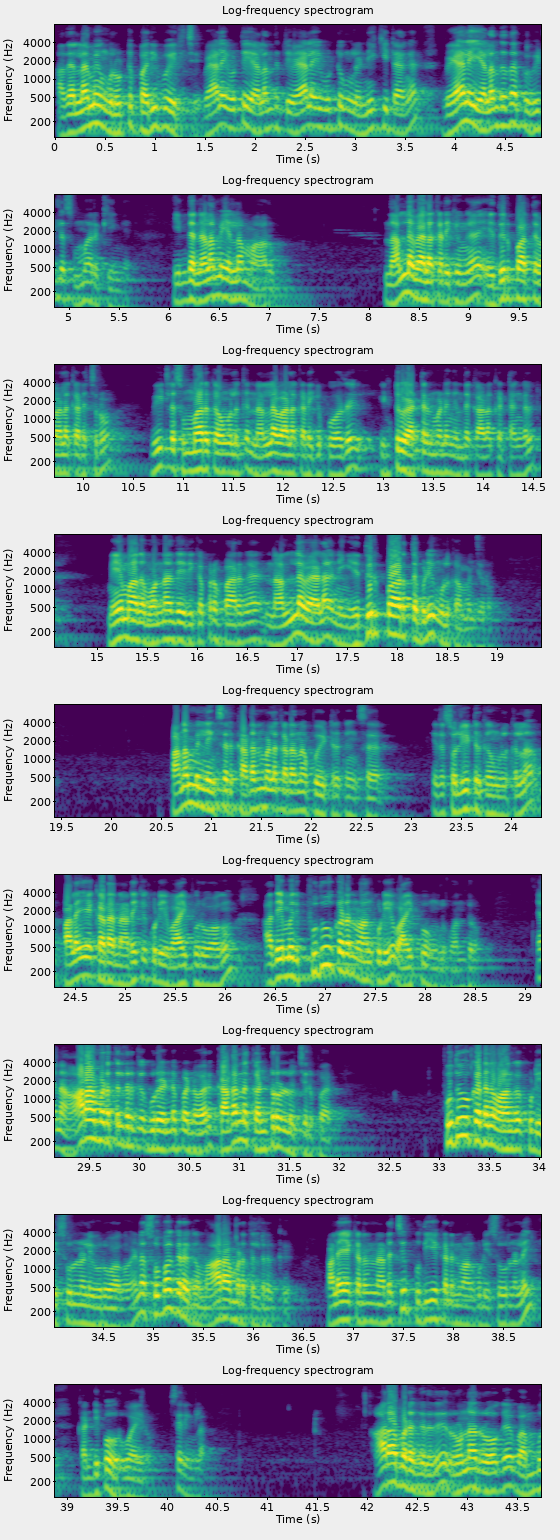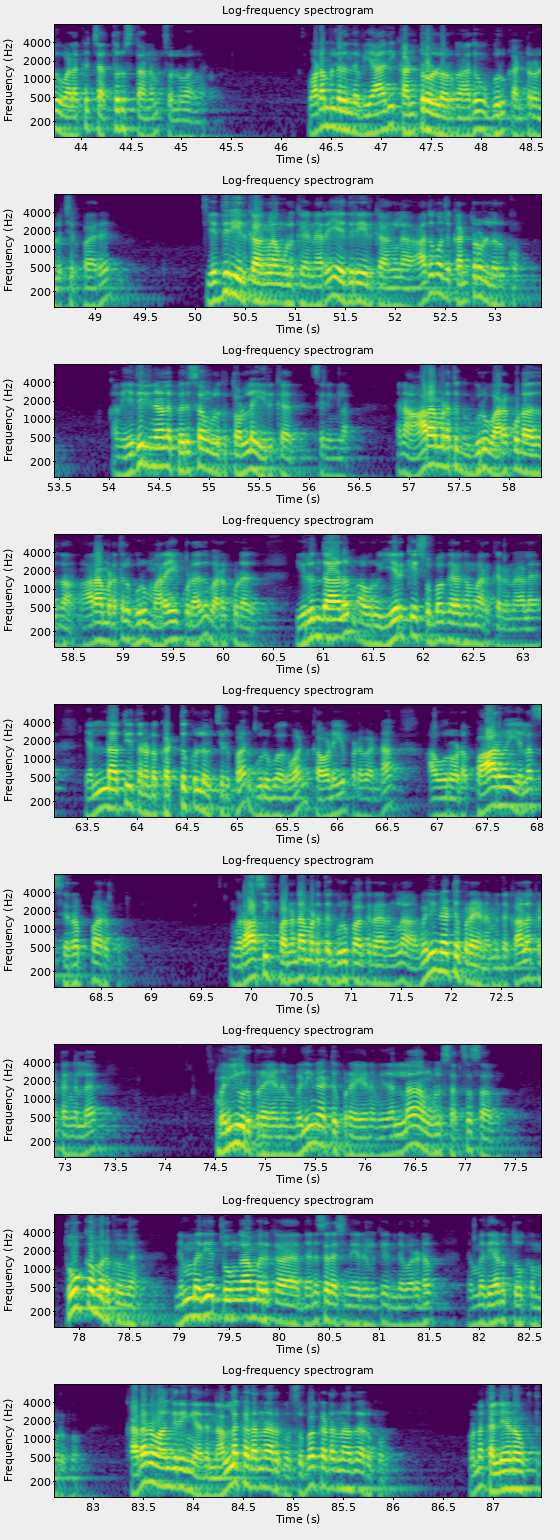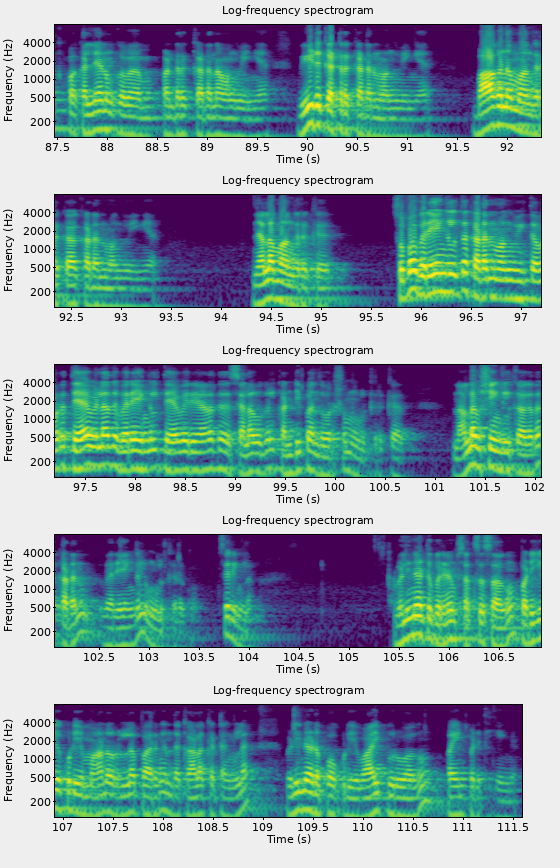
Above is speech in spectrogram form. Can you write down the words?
அதெல்லாமே உங்களை விட்டு பறி போயிடுச்சு வேலையை விட்டு இழந்துட்டு வேலையை விட்டு உங்களை நீக்கிட்டாங்க. வேலையை இழந்து தான் இப்போ வீட்டில் சும்மா இருக்கீங்க. இந்த நிலைமையெல்லாம் மாறும். நல்ல வேலை கிடைக்குங்க எதிர்பார்த்த வேலை கிடைச்சிரும். வீட்டில் சும்மா இருக்கவங்களுக்கு நல்ல வேலை கிடைக்க போகுது. இன்டர்வியூ அட்டன் பண்ணுங்க இந்த காலகட்டங்கள். மே மாதம் ஒன்றாந்தேதிக்கு அப்புறம் பாருங்கள் நல்ல வேலை நீங்கள் எதிர்பார்த்தபடி உங்களுக்கு அமைஞ்சிரும். பணம் இல்லைங்க சார். கடன் மேலே கடனாக போயிட்டுருக்குங்க சார். இதை சொல்லிட்டு இருக்கவங்களுக்கெல்லாம் பழைய கடன் அடைக்கக்கூடிய வாய்ப்பு உருவாகும். அதே மாதிரி புது கடன் வாங்கக்கூடிய வாய்ப்பு உங்களுக்கு வந்துடும் ஏன்னா ஆறாம் இடத்துல இருக்க குரு என்ன பண்ணுவார்? கடனை கண்ட்ரோல் வச்சுருப்பார். புது கடனை வாங்கக்கூடிய சூழ்நிலை உருவாகும். ஏன்னா சுபகிரகம் ஆறாம் இடத்துல இருக்குது பழைய கடன் அடைச்சு புதிய கடன் வாங்கக்கூடிய சூழ்நிலை கண்டிப்பாக உருவாயிரும். சரிங்களா? ஆறாம் இடங்கிறது ருண ரோக வம்பு வழக்கு சத்துருஸ்தானம் சொல்லுவாங்க. உடம்புல இருந்த வியாதி கண்ட்ரோலில் இருக்கும். அதுவும் குரு கண்ட்ரோல் வச்சுருப்பாரு. எதிரி இருக்காங்களா? உங்களுக்கு நிறைய எதிரி இருக்காங்களா? அது கொஞ்சம் கண்ட்ரோலில் இருக்கும். அந்த எதிரினால் பெருசாக உங்களுக்கு தொல்லை இருக்காது சரிங்களா? ஏன்னா ஆறாம் இடத்துக்கு குரு வரக்கூடாது தான். ஆறாம் இடத்துல குரு மறையக்கூடாது வரக்கூடாது. இருந்தாலும் அவர் இயற்கை சுபகிரகமாக இருக்கிறனால எல்லாத்தையும் தன்னோட கட்டுக்குள்ளே வச்சுருப்பார். குரு பகவான் கவலையப்பட வேண்டாம். அவரோட பார்வை எல்லாம் சிறப்பாக இருக்கும். உங்கள் ராசிக்கு பன்னெண்டாம் இடத்த குரு பார்க்குறாருங்களா? வெளிநாட்டு பிரயாணம். இந்த காலகட்டங்களில் வெளியூர் பிரயாணம் வெளிநாட்டு பிரயாணம் இதெல்லாம் உங்களுக்கு சக்ஸஸ் ஆகும். தூக்கம் இருக்குங்க. நிம்மதியாக தூங்காமல் இருக்க தனுசு ராசினியர்களுக்கு இந்த வருடம் நிம்மதியான தூக்கம் இருக்கும். கடன் வாங்குறீங்க அது நல்ல கடனாக இருக்கும் சுப கடனாக தான் இருக்கும். ஒன்றா கல்யாணத்துக்கு கல்யாணம் பண்ணுறதுக்கு கடனாக வாங்குவீங்க வீடு கட்டுறக்கு கடன் வாங்குவீங்க வாகனம் வாங்குறக்கா கடன் வாங்குவீங்க நிலம் வாங்குறதுக்கு. சுப விரயங்களுக்கு தான் கடன் வாங்குவீங்க தவிர தேவையில்லாத விரயங்கள் தேவையில்லாத செலவுகள் கண்டிப்பாக இந்த வருஷம் உங்களுக்கு இருக்காது. நல்ல விஷயங்களுக்காக தான் கடன் விரயங்கள் உங்களுக்கு இருக்கும். சரிங்களா? வெளிநாட்டு பயணம் சக்ஸஸ் ஆகும். படிக்கக்கூடிய மாணவர்கள்லாம் பாருங்கள் இந்த காலகட்டங்களில் வெளிநாடு போகக்கூடிய வாய்ப்பு உருவாகும். பயன்படுத்திக்கிங்க.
